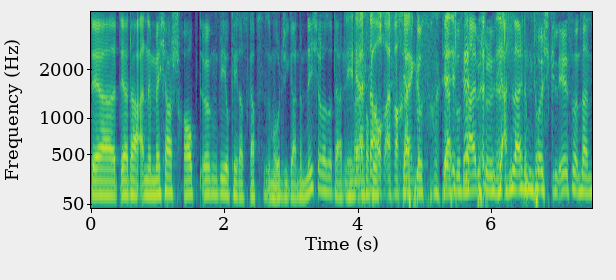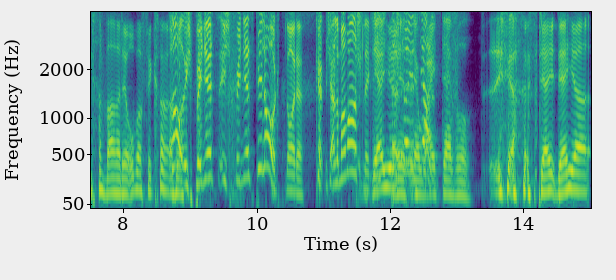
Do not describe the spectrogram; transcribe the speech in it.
der, der da an einem Mecha schraubt irgendwie, okay, das gab es im OG Gundam nicht oder so. Der hat Nee, der ist da auch einfach der hat, bloß, der hat bloß eine halbe Stunde die Anleitung durchgelesen und dann, dann war er der Oberficker. So, ich bin jetzt, ich bin jetzt Pilot, Leute. Könnt mich alle mal am Arsch lecken. Der hier- ist der jetzt White alles. Devil. ja, der, der hier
